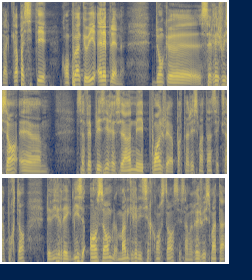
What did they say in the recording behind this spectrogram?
la capacité qu'on peut accueillir, elle est pleine. Donc euh, c'est réjouissant et euh, ça fait plaisir et c'est un de mes points que je vais partager ce matin, c'est que c'est important de vivre l'Église ensemble malgré les circonstances et ça me réjouit ce matin.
